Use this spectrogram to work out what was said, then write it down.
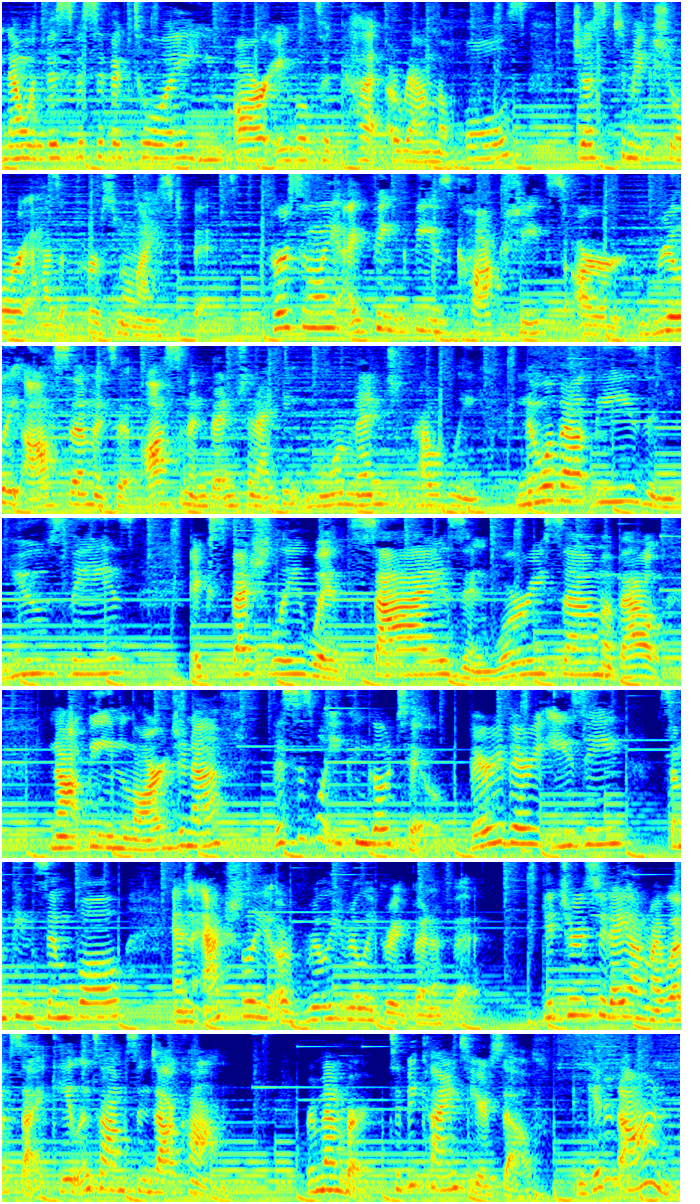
Now with this specific toy, you are able to cut around the holes just to make sure it has a personalized fit. Personally, I think these cock sheets are really awesome. It's an awesome invention. I think more men should probably know about these and use these, especially with size and worrisome about not being large enough. This is what you can go to. Very, very easy, something simple, and actually a really, really great benefit. Get yours today on my website, KatelynThompson.com. Remember to be kind to yourself and get it on.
